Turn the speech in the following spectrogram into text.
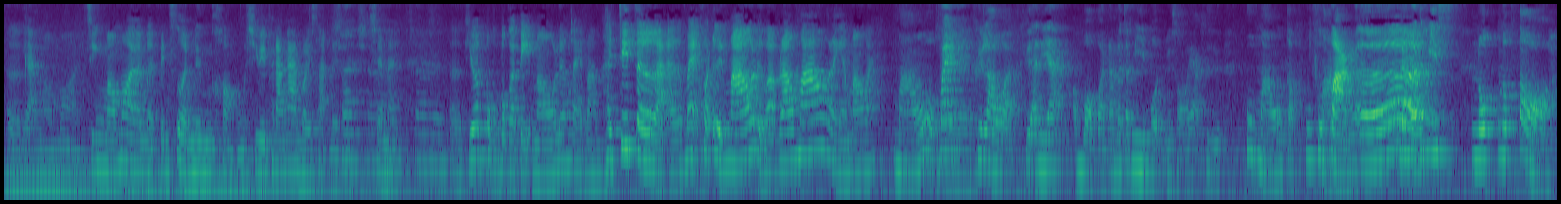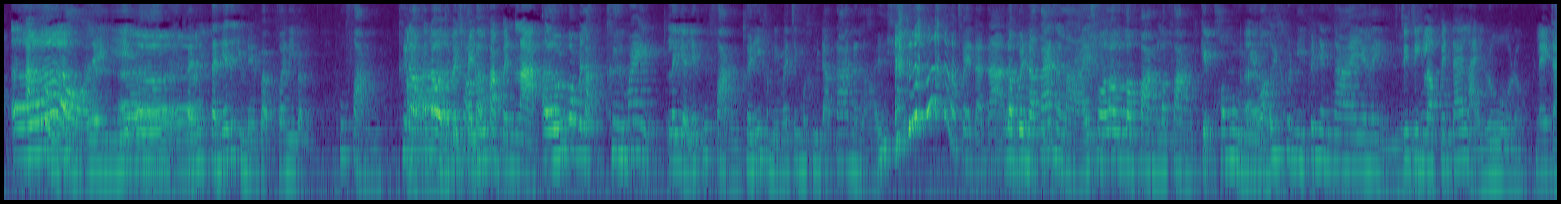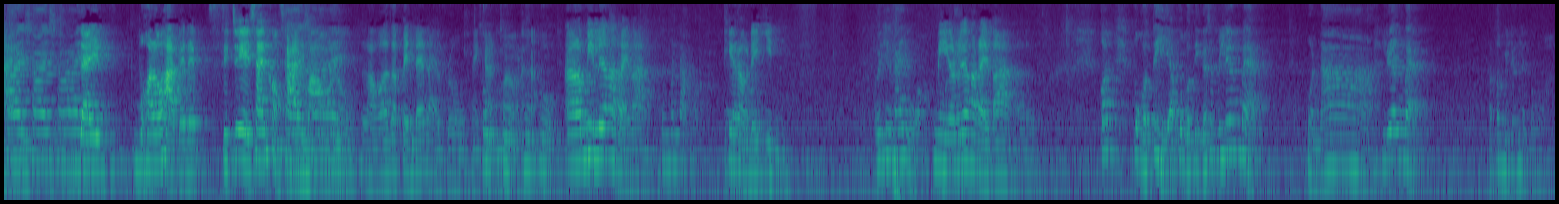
เนอะเออการเมาส์มอยจริงเมาส์มอยมันเหมือนเป็นส่วนหนึ่งของชีวิตพนักงานบริษัทเลยใช่เนอะใช่ใช่ไหมใช่เออคิดว่าปกปกติเมาส์เรื่องอะไรบ้างเฮ้ยที่เจออะเออไม่คนอื่นเมาส์หรือว่าเราเมาส์อะไรเงี้ยเมาส์ไหมเมาส์ไม่เออคือเราอะคืออันเนี้ยบอกก่อนนะมันจะมีบทอยู่สองอย่างคือ ผู้เมาส์กับผู้ผู้ฟัฟังเออ แล้วก็จะมีนกนกต่อเออสะสมต่ออะไรอย่างนี้เอเอออเออแต่นี่แต่เนี้ยจะอยู่ในแบบกรณีแบบผู้ฟัง คือเราเราจะไม่ชอบเป็นแบบผู้ฟังเป็นหลัก เออผู้ฟังเป็นหลัก คือไม่เราอย่าเรียกผู้ฟัง เคยได้ยินคำนี้ไหมจริงมันคือ data analyze เราเป็นดาต้าเราเป็น data analyze เพราะเราเราฟังเราฟังเก็บข้อมูลไงเออว่าเอ้ยคนนี้เป็นยังไงอะไรอย่างนี้จริง ๆ เราเป็นได้หลายโรเนาะในการใช่ใช่ใช่ในพอเราผ่านไปในซิจูเอชันของการใช่เมาใช่เนาะเราก็จะเป็นได้หลายโรในถูกากรถูเมากถูนะกคะถูกอะแล้วมีเรื่องอะไรบ้างคือมันหนักอะที่เราได้ยินเอ้ยยังได้อยู่อะมีเรื่องอะไรบ้างเออ ก็ปกติอะปกติก็จะเป็นเรื่องแบบหัวหน้าเรื่องแบบมันต้องมีเรื่องอะไรบ้างวะ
